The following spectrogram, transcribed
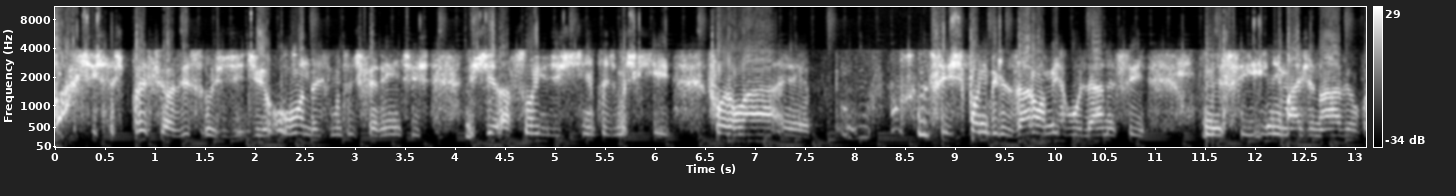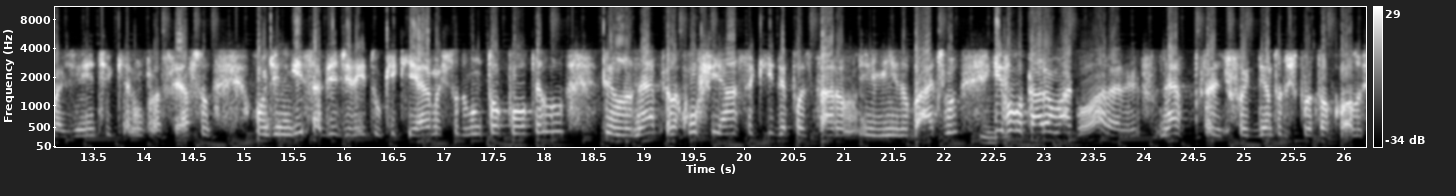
artistas preciosíssimos de, de ondas muito diferentes, de gerações distintas, mas que foram lá, é, se disponibilizaram a mergulhar nesse, nesse inimaginável com a gente, que era um processo onde ninguém sabia direito o que, que era, mas todo mundo topou pelo, pelo, né, pela confiança que depositaram em mim no Batman uhum. e voltaram lá agora, né? A gente foi dentro dos protocolos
